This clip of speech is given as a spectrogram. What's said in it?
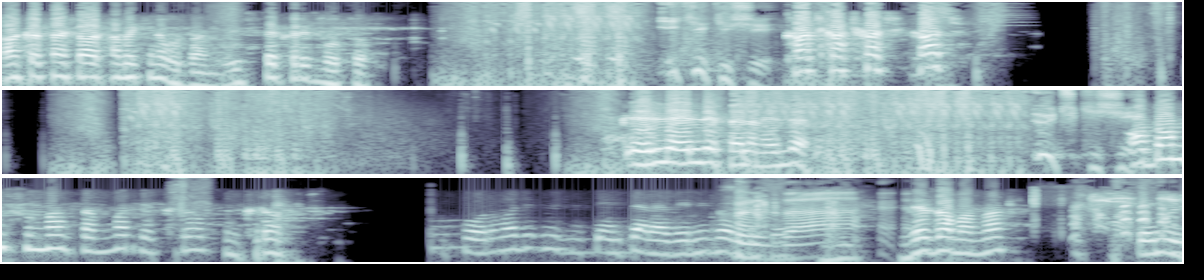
Kanka sen şu arkandakini vur bence. De kriz botu. İki kişi. Kaç kaç kaç kaç. Elli elli falan elli. Üç kişi. Adamsın lan sen var ya kralsın kral. Forma düşmüşüz gençler haberiniz olsun. Ne zaman lan? Benim.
